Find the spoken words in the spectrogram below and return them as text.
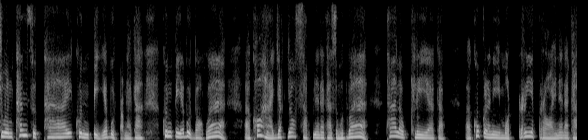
ส่วนท่านสุดท้ายคุณปิยบุตรครับนะคะ คุณปิยบุตรบอกว่าเอ่อข้อหายักยอกทรัพย์เนี่ยนะคะ สมมติว่าถ้าเราเคลียร์กับเอ่อคู่กรณีหมดเรียบร้อยเนี่ยนะคะ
